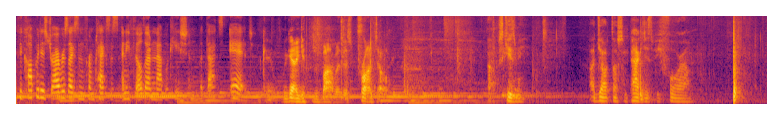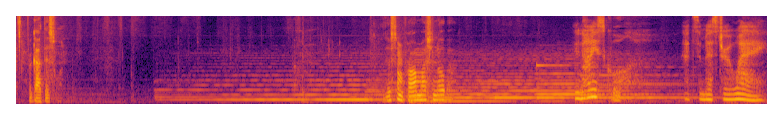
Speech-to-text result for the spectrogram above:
They copied his driver's license from Texas and he filled out an application, but that's it. Okay, we gotta get to the bottom of this pronto. Excuse me. I dropped off some packages before. Um, forgot this one. Um, is there some problem I should know about? In high school, that semester away.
